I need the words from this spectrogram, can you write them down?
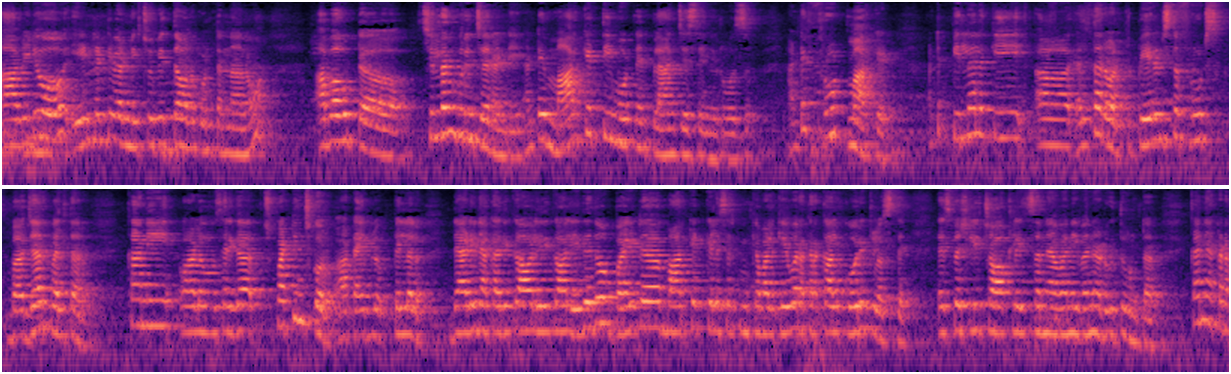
ఆ వీడియో ఏంటంటే వాళ్ళు మీకు చూపిద్దాం అనుకుంటున్నాను. అబౌట్ చిల్డ్రన్ uh, గురించేనండి. అంటే మార్కెట్ టీమ్ ఒకటి నేను ప్లాన్ చేశాను ఈరోజు రోజు. అంటే ఫ్రూట్ మార్కెట్. అంటే పిల్లలకి uh, వెళ్తారు వాళ్ళ పేరెంట్స్తో ఫ్రూట్స్ బజార్కి వెళ్తారు. కానీ వాళ్ళు సరిగా పట్టించుకోరు ఆ టైంలో పిల్లలు. డాడీ నాకు అది కావాలి ఇది కావాలి. ఏదేదో బయట మార్కెట్కి వెళ్ళేసరికి ఇంకా వాళ్ళకి ఏవో రకరకాల కోరికలు వస్తాయి. ఎస్పెషల్లీ చాక్లెట్స్ అని అవన్నీ ఇవన్నీ అడుగుతూ ఉంటారు. కానీ అక్కడ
